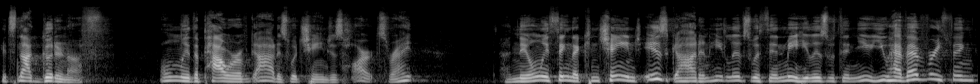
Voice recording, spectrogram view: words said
it's not good enough. Only the power of God is what changes hearts, right? And the only thing that can change is God, and He lives within me. He lives within you. You have everything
